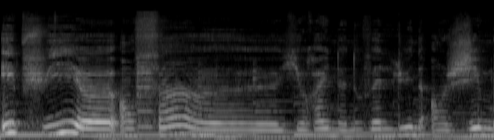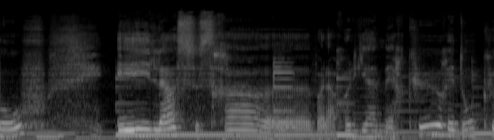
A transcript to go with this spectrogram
Et puis, euh, enfin, euh, il y aura une nouvelle lune en gémeaux. Et là, ce sera euh, voilà, relié à Mercure. Et donc,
